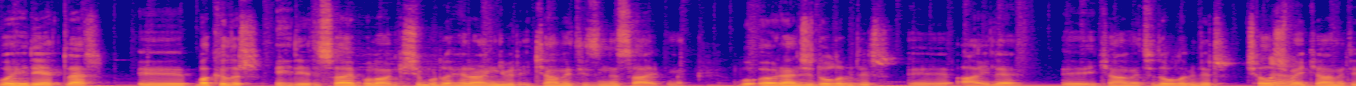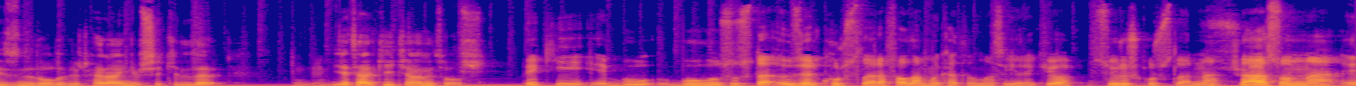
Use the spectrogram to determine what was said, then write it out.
bu ehliyetler e, bakılır. Ehliyeti sahip olan kişi burada herhangi bir ikamet iznine sahip mi? Bu öğrenci de olabilir, e, aile e, ikameti de olabilir, çalışma Evet. ikameti izni de olabilir. Herhangi bir şekilde yeter ki ikameti olsun. Peki e, bu bu hususta özel kurslara falan mı katılması gerekiyor? Sürüş kurslarına. Sürüş. Daha sonra e,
